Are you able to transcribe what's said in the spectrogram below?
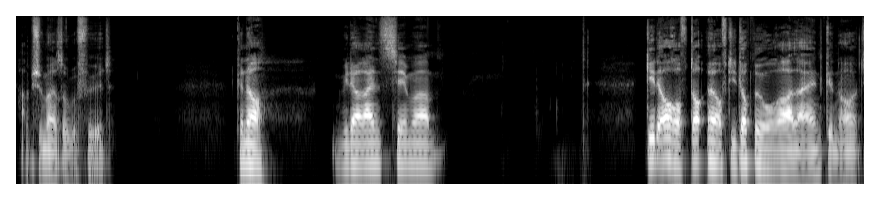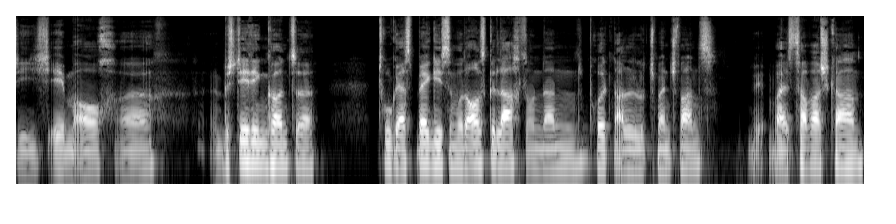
habe ich immer so gefühlt. Genau. Wieder rein ins Thema. Geht auch auf, Do äh, auf die Doppelmoral ein, genau, die ich eben auch äh, bestätigen konnte. Trug erst Baggies und wurde ausgelacht und dann brüllten alle Lutsch mein Schwanz weil Savage kam.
